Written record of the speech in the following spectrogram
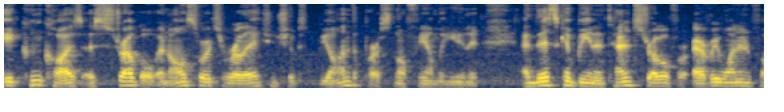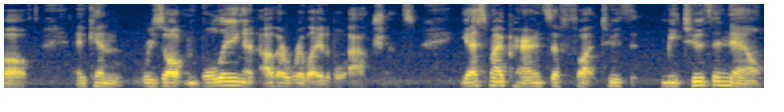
It can cause a struggle in all sorts of relationships beyond the personal family unit, and this can be an intense struggle for everyone involved and can result in bullying and other relatable actions. Yes, my parents have fought tooth me tooth and nail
